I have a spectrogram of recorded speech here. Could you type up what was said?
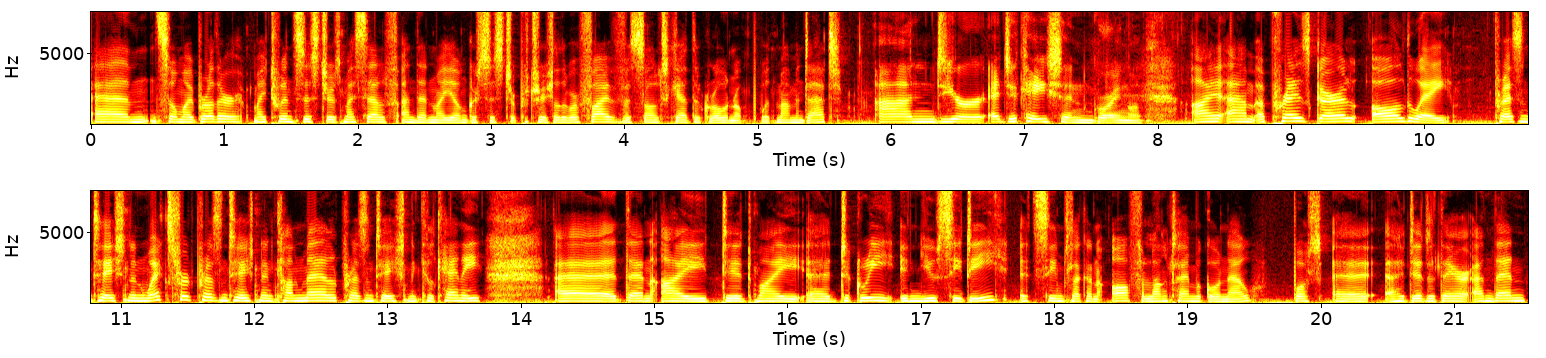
Um, so my brother, my twin sisters, myself, and then my younger sister Patricia. There were five of us all together growing up with mum and dad. And your education growing up? I am a Pres girl all the way presentation in Wexford, presentation in Clonmel, presentation in Kilkenny. Uh, then I did my uh, degree in UCD. It seems like an awful long time ago now, but uh, I did it there. And then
